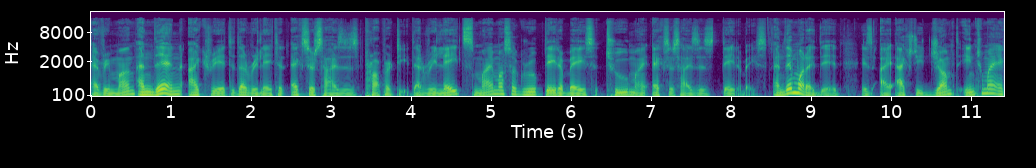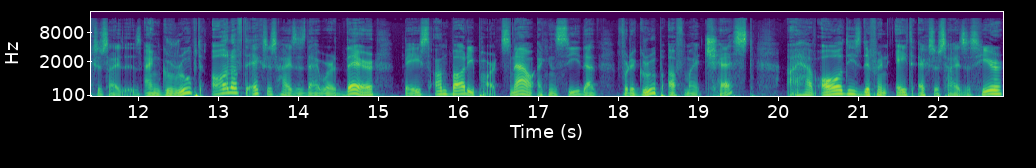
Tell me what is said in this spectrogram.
every month. And then I created a related exercises property that relates my muscle group database to my exercises database. And then what I did is I actually jumped into my exercises and grouped all of the exercises that were there based on body parts. Now I can see that for the group of my chest, I have all these different eight exercises here,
